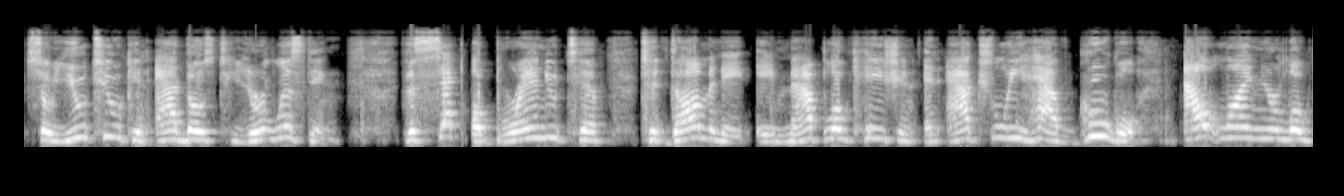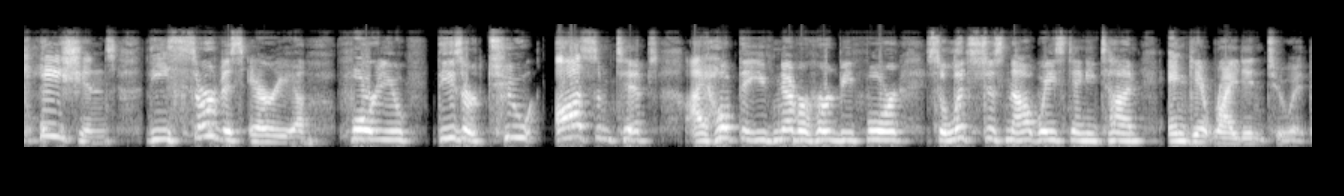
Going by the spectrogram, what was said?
so you too can add those to your listing. The second, a brand new tip to dominate a map location and actually have Google outline your locations, the service area for you. These are two awesome tips I hope that you've never heard before. So let's just not waste any time and get right into it.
